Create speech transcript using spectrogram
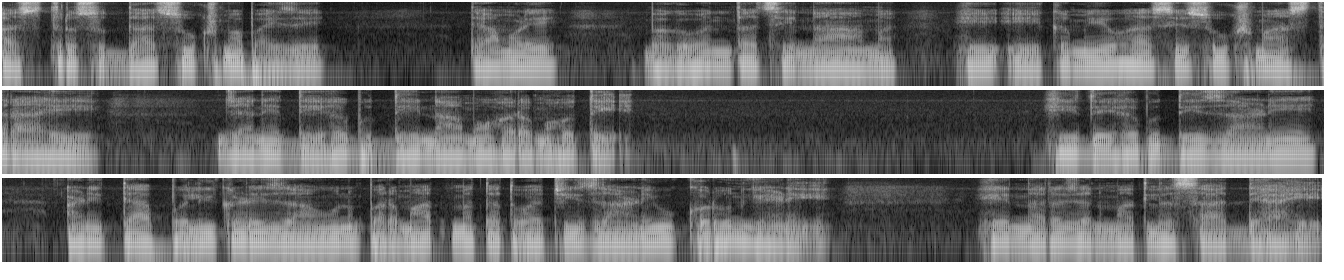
अस्त्रसुद्धा सूक्ष्म पाहिजे. त्यामुळे भगवंताचे नाम हे एकमेव असे सूक्ष्म अस्त्र आहे ज्याने देहबुद्धी नामोहरम होते. ही देहबुद्धी जाणे आणि त्या पलीकडे जाऊन परमात्मा तत्वाची जाणीव करून घेणे हे नरजन्मातलं साध्य आहे.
